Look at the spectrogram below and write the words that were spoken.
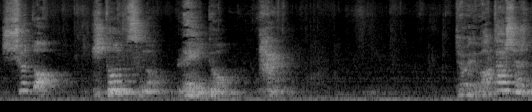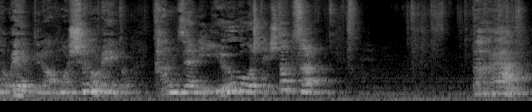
主と一つの霊となる。というわけで私たちの霊っていうのはもう主の霊と完全に融合して一つだから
